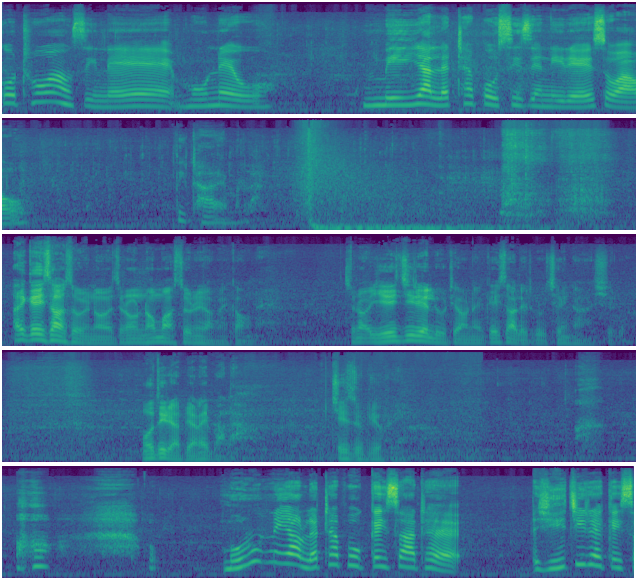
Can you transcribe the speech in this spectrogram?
ကိုထွန်းအောင်စီနဲ့မိုးနဲ့ကိုမေမေကြီးကလက်ထပ်ဖို့စီစဉ်နေတယ်ဆိုတာကိုသိထားရမလား။အဲ့ကိစ္စဆိုရင်တော့ကျွန်တော်နောက်မှဆွေးနွေးရမယ်ကောင်းတယ်။ကျွန်တော်အရေးကြီးတဲ့လူတစ်ယောက်နဲ့ကိစ္စလေးတစ်ခုချိန်ထားရှိလို့မိုးတီတာပြန်လိုက်ပါလား။ကျေးဇူးပြုပြီ မိုးတို့နှစ်ယောက်လက်ထပ်ဖို့ကိစ္စထက်အရေးကြီးတဲ့ကိစ္စ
